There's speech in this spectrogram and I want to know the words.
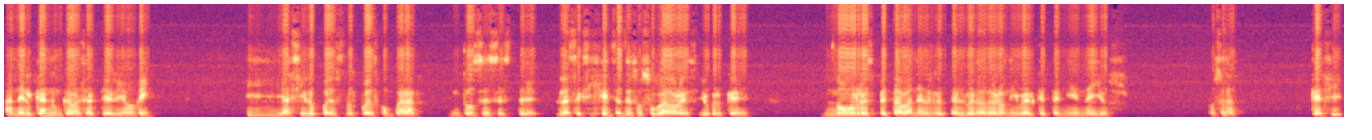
Anelka nunca va a ser Thierry Henry. Y así lo puedes, los puedes comparar. Entonces, este, las exigencias de esos jugadores, yo creo que no respetaban el, el, verdadero nivel que tenían ellos. O sea, que sí.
